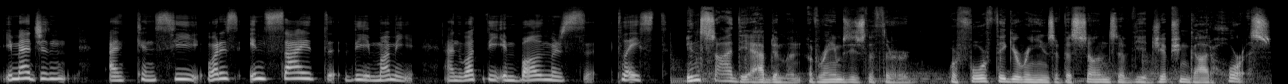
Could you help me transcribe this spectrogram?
Imagine and can see what is inside the mummy and what the embalmers placed. Inside the abdomen of Ramses III were four figurines of the sons of the Egyptian god Horus.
